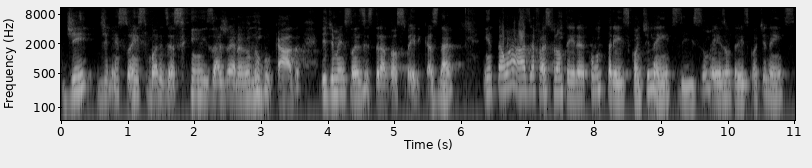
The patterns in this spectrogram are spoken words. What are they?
de dimensões, bora dizer assim, exagerando um bocado, de dimensões estratosféricas, né? Então, a Ásia faz fronteira com três continentes, isso mesmo, três continentes,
